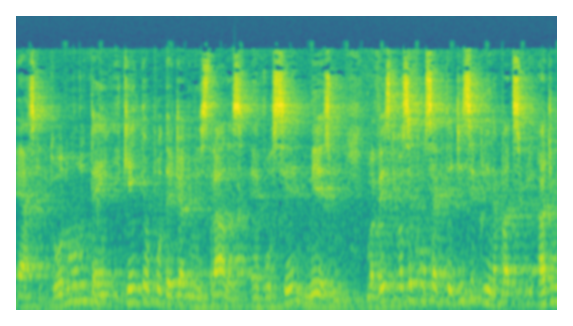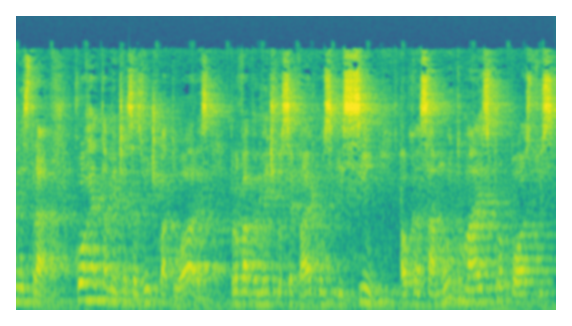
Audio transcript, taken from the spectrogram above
é as que todo mundo tem e quem tem o poder de administrá-las é você mesmo. Uma vez que você consegue ter disciplina para administrar corretamente essas 24 horas, provavelmente você vai conseguir sim alcançar muito mais propósitos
